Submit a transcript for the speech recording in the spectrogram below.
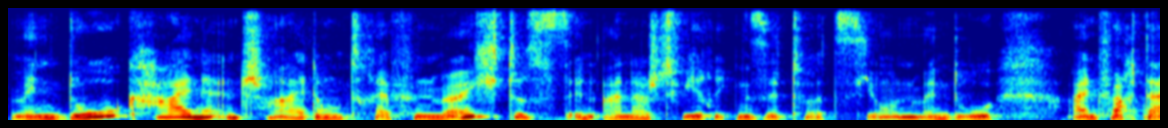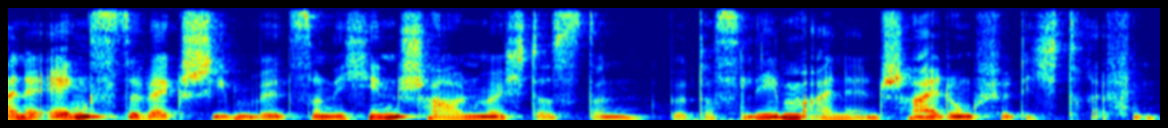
wenn du keine Entscheidung treffen möchtest in einer schwierigen Situation, wenn du einfach deine Ängste wegschieben willst und nicht hinschauen möchtest, dann wird das Leben eine Entscheidung für dich treffen.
